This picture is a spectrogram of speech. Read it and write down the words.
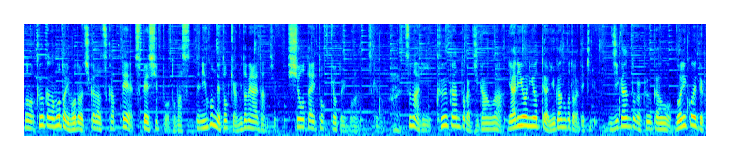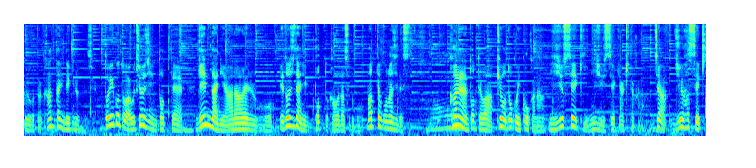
その空間が元に戻る力を使ってスペースシップを飛ばす。で日本で特許は認められたんですよ。飛翔体特許というものなんですけど。つまり空間とか時間はやりようによっては歪むことができる。時間とか空間を乗り越えてくることは簡単にできるんですよということは宇宙人にとって現代に現れるのも江戸時代にポッと顔を出すのも全く同じです。彼らにとっては今日どこ行こうかな。20世紀21世紀が来たから。じゃあ18世紀。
